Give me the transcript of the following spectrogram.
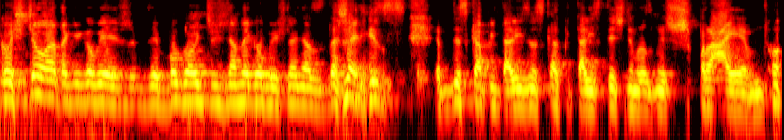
kościoła takiego, wiesz, bogojczyźnianego myślenia, zderzenie z, z kapitalizmem, z kapitalistycznym, rozumiesz, szprajem do,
